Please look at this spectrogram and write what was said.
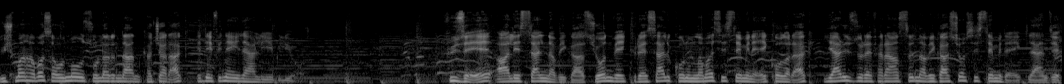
düşman hava savunma unsurlarından kaçarak hedefine ilerleyebiliyor. Füzeye aletsel navigasyon ve küresel konumlama sistemine ek olarak yeryüzü referanslı navigasyon sistemi de eklendi.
